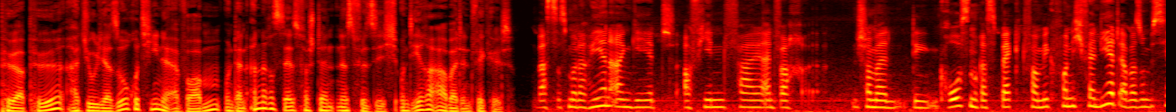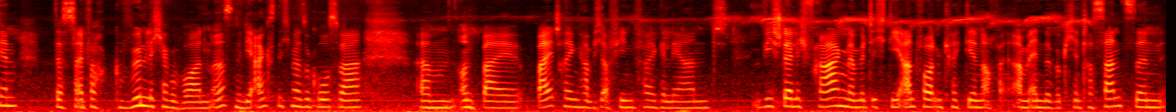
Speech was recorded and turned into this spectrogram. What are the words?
Peu à peu hat Julia so Routine erworben und ein anderes Selbstverständnis für sich und ihre Arbeit entwickelt. Was das Moderieren angeht, auf jeden Fall einfach schon mal den großen Respekt vor Mikrofon nicht verliert, aber so ein bisschen, dass es einfach gewöhnlicher geworden ist, ne, die Angst nicht mehr so groß war. Ähm, und bei Beiträgen habe ich auf jeden Fall gelernt, wie stelle ich Fragen, damit ich die Antworten kriege, die dann auch am Ende wirklich interessant sind.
